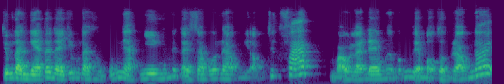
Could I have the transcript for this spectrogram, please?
Chúng ta nghe tới đây chúng ta cũng ngạc nhiên không biết tại sao bữa nay ông, ông thuyết pháp bảo lại đem cái vấn đề võ thuật ra ông nói.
